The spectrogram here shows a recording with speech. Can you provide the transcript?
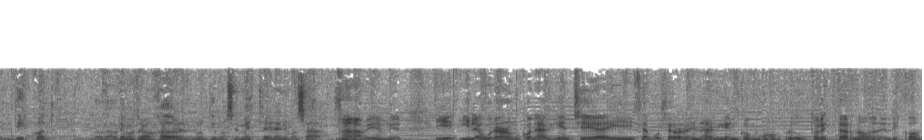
el disco lo habremos trabajado en el último semestre del año pasado. Ah, bien, bien. ¿Y, ¿Y laburaron con alguien, che, ahí se apoyaron en alguien como productor externo del disco?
